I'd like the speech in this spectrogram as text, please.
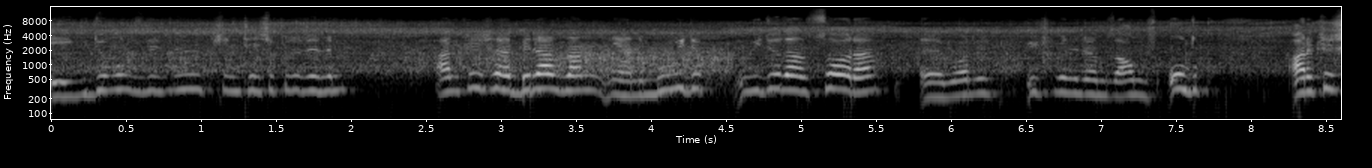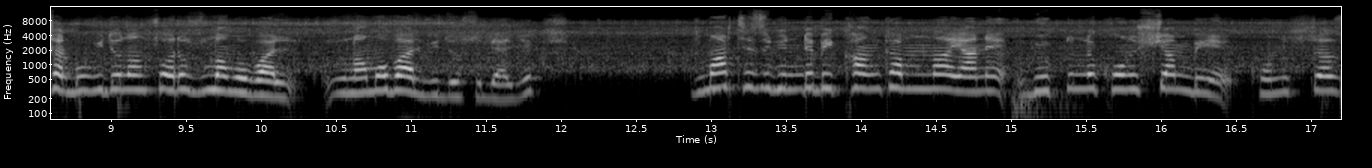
E, videomuzu izlediğiniz için teşekkür ederim. Arkadaşlar birazdan yani bu video videodan sonra e, bu arada 3000 liramızı almış olduk. Arkadaşlar bu videodan sonra Zula Mobile Zula Mobile videosu gelecek. Cumartesi günde bir kankamla yani Göknur'la konuşacağım bir konuşacağız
